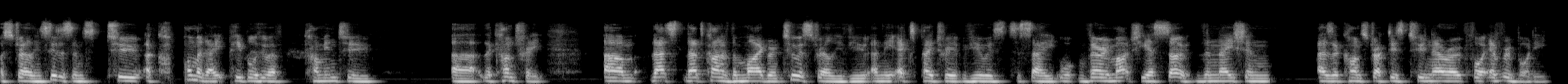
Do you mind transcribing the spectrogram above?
Australian citizens to accommodate people who have come into uh, the country. Um, that's that's kind of the migrant to Australia view, and the expatriate view is to say well, very much yes. So the nation as a construct is too narrow for everybody.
